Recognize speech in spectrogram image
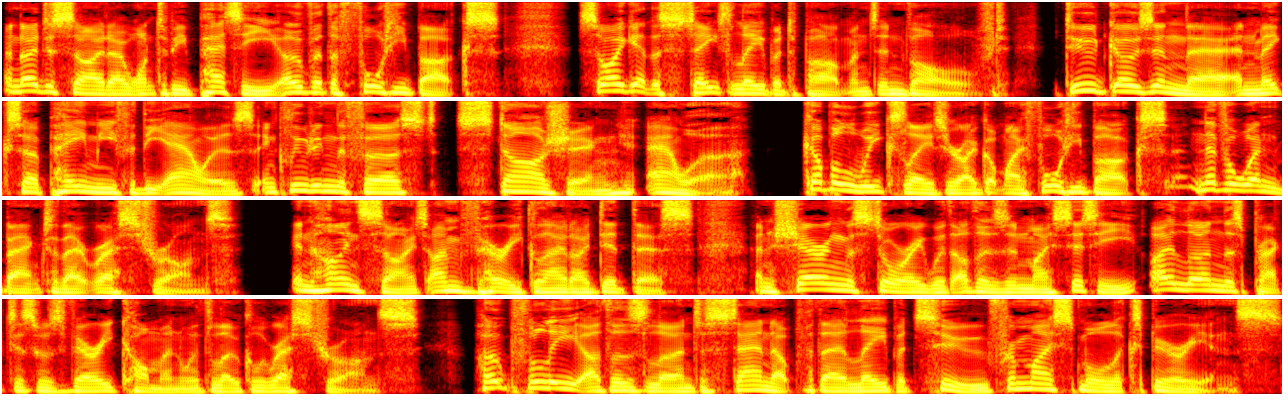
and I decide I want to be petty over the 40 bucks, so I get the state labor department involved. Dude goes in there and makes her pay me for the hours, including the first staging hour. Couple weeks later, I got my 40 bucks, never went back to that restaurant. In hindsight, I'm very glad I did this, and sharing the story with others in my city, I learned this practice was very common with local restaurants. Hopefully, others learn to stand up for their labor too from my small experience.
